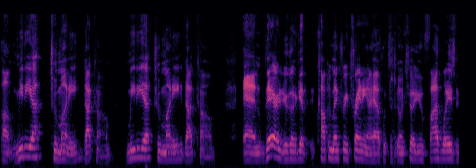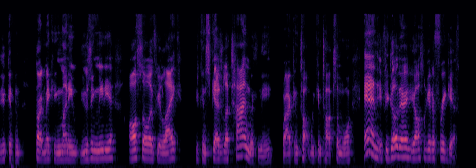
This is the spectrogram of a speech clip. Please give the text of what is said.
um, media2money.com media2money.com. And there you're going to get complimentary training I have, which is going to show you five ways that you can start making money using media. Also, if you like, you can schedule a time with me where I can talk, we can talk some more. And if you go there, you also get a free gift.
